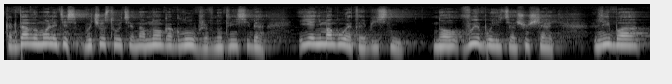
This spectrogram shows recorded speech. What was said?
Когда вы молитесь, вы чувствуете намного глубже внутри себя. И я не могу это объяснить, но вы будете ощущать либо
